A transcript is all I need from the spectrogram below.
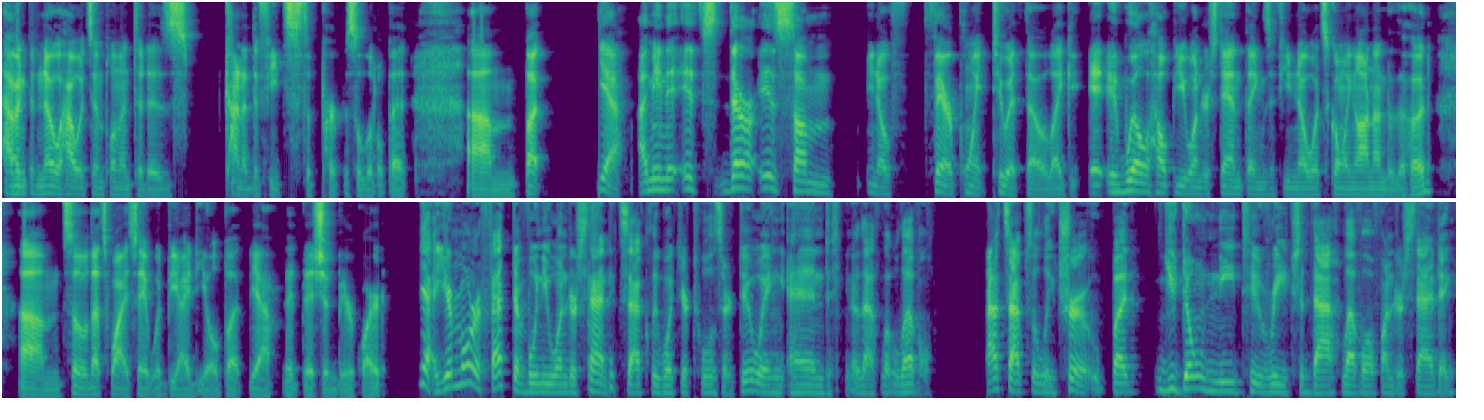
having to know how it's implemented is kind of defeats the purpose a little bit. Um but yeah i mean it's there is some you know fair point to it though like it, it will help you understand things if you know what's going on under the hood. Um so that's why i say it would be ideal but yeah it, it shouldn't be required. Yeah you're more effective when you understand exactly what your tools are doing and you know that low level. That's absolutely true, but you don't need to reach that level of understanding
